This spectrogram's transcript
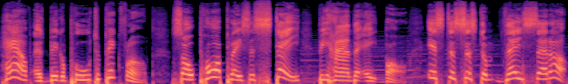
have as big a pool to pick from. So poor places stay behind the eight ball. It's the system they set up.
